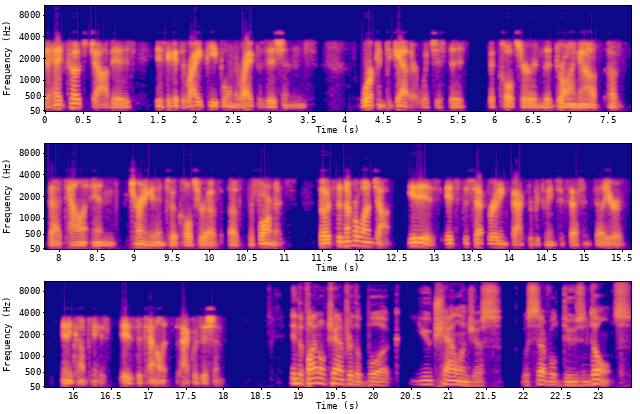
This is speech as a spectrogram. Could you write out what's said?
the head coach job is is to get the right people in the right positions working together, which is the the culture and the drawing out of that talent and turning it into a culture of, of performance. So it's the number one job. It is. It's the separating factor between success and failure of any company is, is the talent acquisition. In the final chapter of the book, you challenge us with several do's and don'ts.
